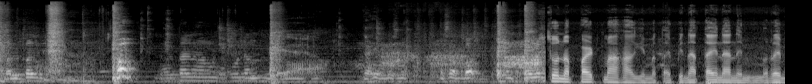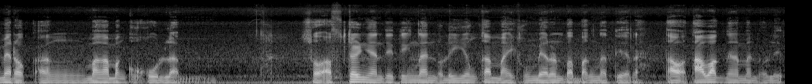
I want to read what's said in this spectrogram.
Balbal. Balbal ng kulang. Dahil mas masabak. Ito na part mga kagimat ay pinatay na ni Remerok ang mga mangkukulam. So after nyan, titingnan uli yung kamay kung meron pa bang natira. Taw- tawag na naman ulit.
